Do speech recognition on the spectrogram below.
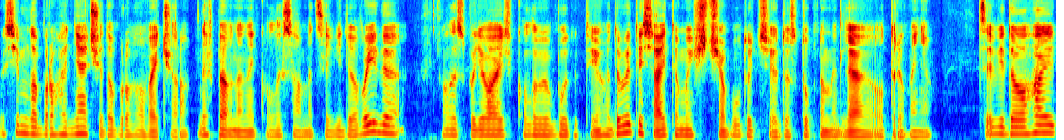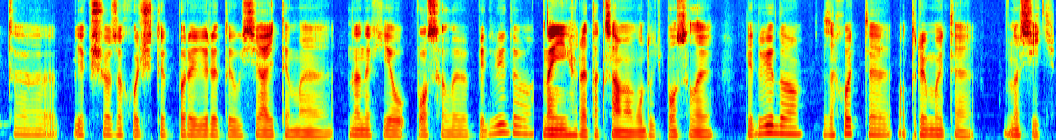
Усім доброго дня чи доброго вечора. Не впевнений, коли саме це відео вийде, але сподіваюсь, коли ви будете його дивитися, айтеми ще будуть доступними для отримання. Це відеогайд. е, Якщо захочете перевірити усі айтеми, на них є посили під відео. На ігри так само будуть посили під відео. Заходьте, отримуйте, носіть.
